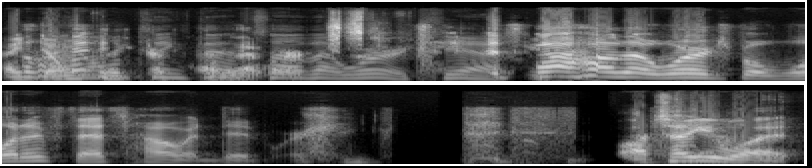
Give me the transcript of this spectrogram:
I don't I think, think that's, that's how how works. that works. Yeah. It's not how that works, but what if that's how it did work? I'll tell you what.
